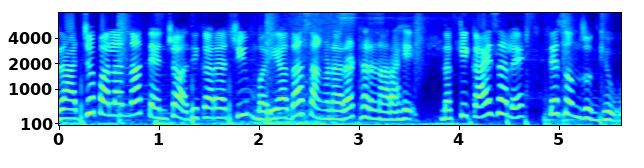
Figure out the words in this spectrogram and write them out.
राज्यपालांना त्यांच्या अधिकाराची मर्यादा सांगणारा ठरणार आहे. नक्की काय झालंय ते समजून घेऊ.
